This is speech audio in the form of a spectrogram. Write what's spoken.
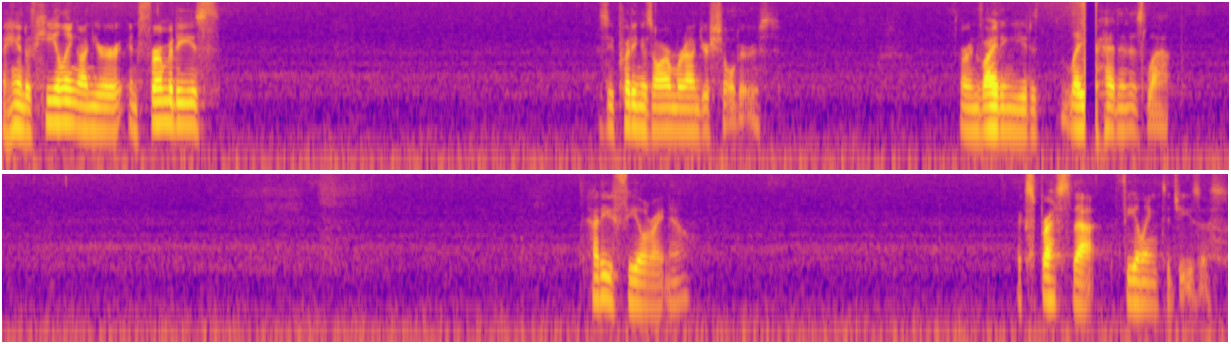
A hand of healing on your infirmities Is he putting his arm around your shoulders? Or inviting you to lay your head in his lap? How do you feel right now? Express that feeling to Jesus.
